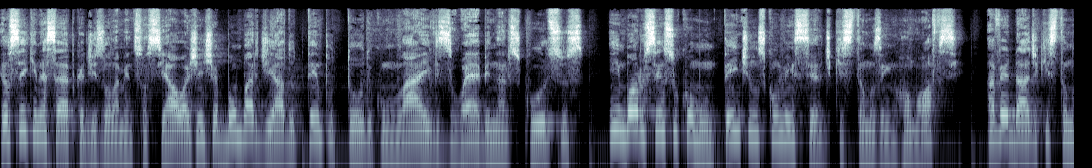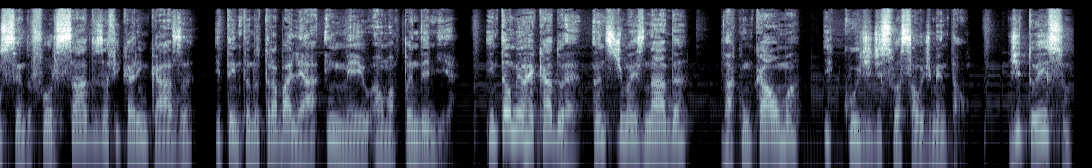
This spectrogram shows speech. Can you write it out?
Eu sei que nessa época de isolamento social a gente é bombardeado o tempo todo com lives, webinars, cursos, e embora o senso comum tente nos convencer de que estamos em home office, a verdade é que estamos sendo forçados a ficar em casa e tentando trabalhar em meio a uma pandemia. Então, meu recado é: antes de mais nada, vá com calma, e cuide de sua saúde mental. Dito isso,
